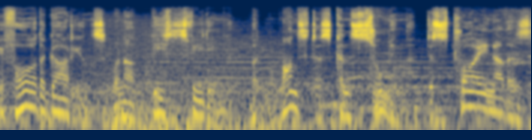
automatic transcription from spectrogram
Before the Guardians were not beasts feeding, but monsters consuming, destroying others.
